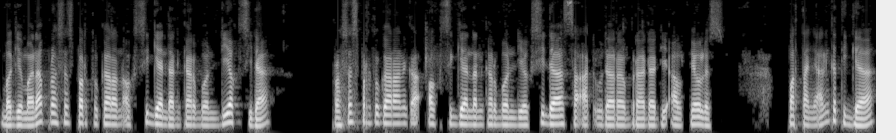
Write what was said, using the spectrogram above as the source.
bagaimana proses pertukaran oksigen dan karbon dioksida? Proses pertukaran oksigen dan karbon dioksida saat udara berada di alveolus. Pertanyaan ketiga,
